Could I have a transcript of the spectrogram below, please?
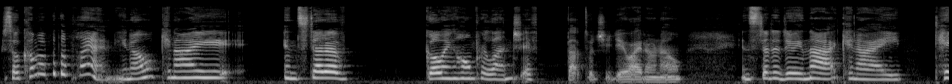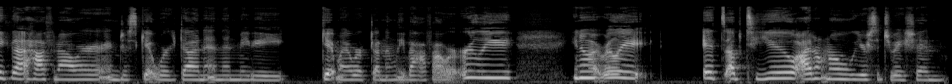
So, come up with a plan. You know, can I, instead of going home for lunch, if that's what you do, I don't know instead of doing that, can I take that half an hour and just get work done and then maybe get my work done and leave a half hour early? You know, it really it's up to you. I don't know your situation,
